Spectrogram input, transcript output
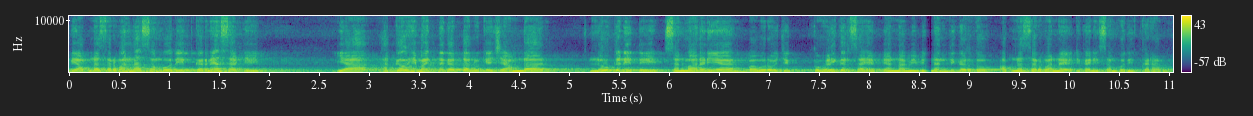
मी आपणा सर्वांना संबोधित करण्यासाठी या हदगाव हिमायतनगर तालुक्याचे आमदार लोकनेते सन्माननीय बाबूरावजी कोहळीकर साहेब यांना मी विनंती करतो आपणा सर्वांना या ठिकाणी संबोधित करावं.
